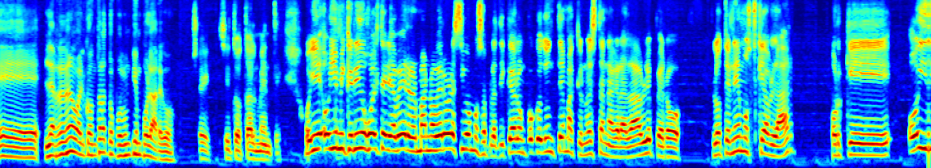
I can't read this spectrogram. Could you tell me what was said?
eh, le renueva el contrato por un tiempo largo. Sí, sí, totalmente. Oye, oye, mi querido Walter, y a ver, hermano, a ver, ahora sí vamos a platicar un poco de un tema que no es tan agradable, pero lo tenemos que hablar, porque hoy,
